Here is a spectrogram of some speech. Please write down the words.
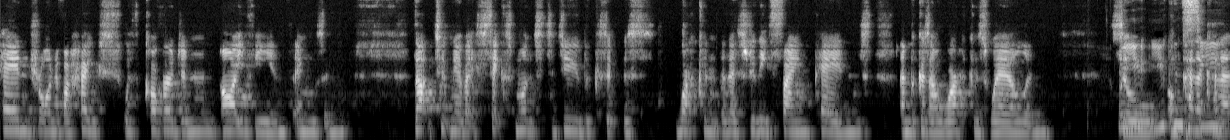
pen drawn of a house with covered in ivy and things, and that took me about six months to do because it was working with this really fine pens, and because I work as well, and so well, you, you, can kinda, see kinda...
